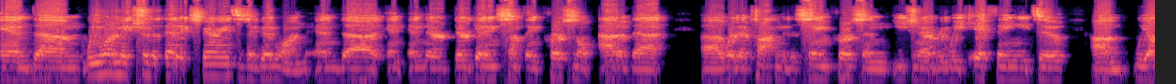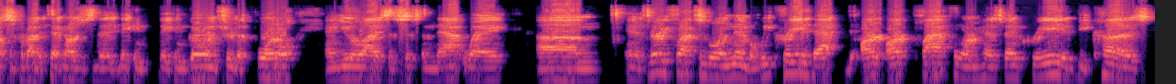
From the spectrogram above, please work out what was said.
And um, we want to make sure that that experience is a good one, and uh, and and they're they're getting something personal out of that, uh, where they're talking to the same person each and every week if they need to. Um, we also provide the technology so that they can they can go in through the portal and utilize the system that way. Um, and it's very flexible and nimble. We created that. Our, our platform has been created because,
